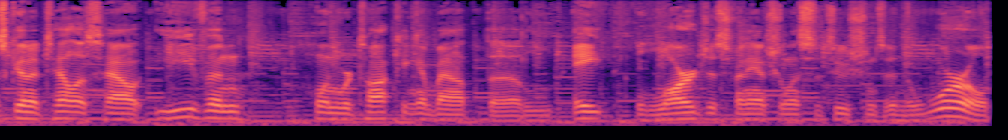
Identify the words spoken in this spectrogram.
is going to tell us how even when we're talking about the eight largest financial institutions in the world,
